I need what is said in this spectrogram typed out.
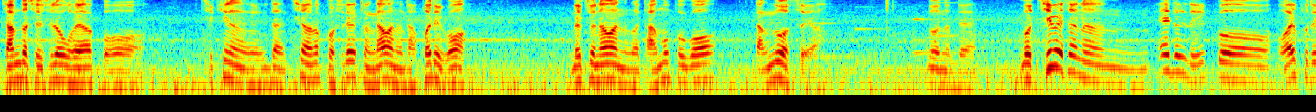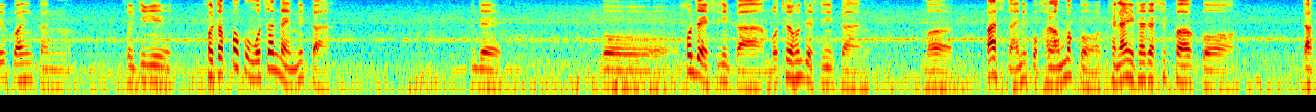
잠도 슬슬 오고 해갖고 치킨은 일단 치워놓고 쓰레기통 남았는 거다 버리고 맥주 남았는 거 다 못 보고 딱 누웠어요. 누웠는데 뭐 집에서는 애들도 있고 와이프도 있고 하니까 솔직히 홀딱 벗고 못 잔다 아닙니까? 근데 뭐 혼자 있으니까 모텔 혼자 있으니까 뭐 반스도 안 입고 헐랑 벗고 편하게 자자 싶어 갖고 딱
